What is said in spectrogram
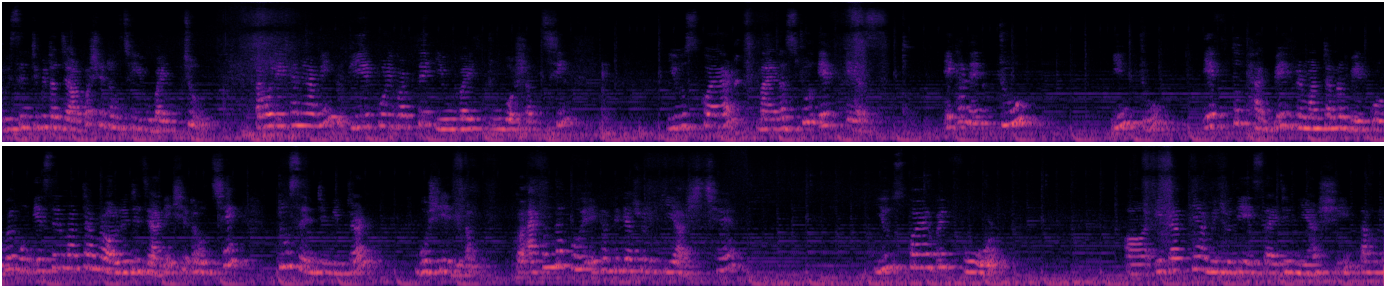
দুই সেন্টিমিটার যাওয়ার পর সেটা হচ্ছে ইউ বাই টু তাহলে এখানে আমি ভি এর পরিবর্তে ইউ বাই টু বসাচ্ছি। U square minus two f s এখানে টু ইন্টু এফ তো থাকবে এফ এর মানটা আমরা বের করব এবং এস এর মানটা আমরা অলরেডি জানি, সেটা হচ্ছে টু সেন্টিমিটার বসিয়ে দিলাম। তো এখন দেখো এখান থেকে আসলে কি আসছে? ইউ স্কোয়ার বাই ফোর এটাকে আমি যদি এই সাইডে নিয়ে আসি, তাহলে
